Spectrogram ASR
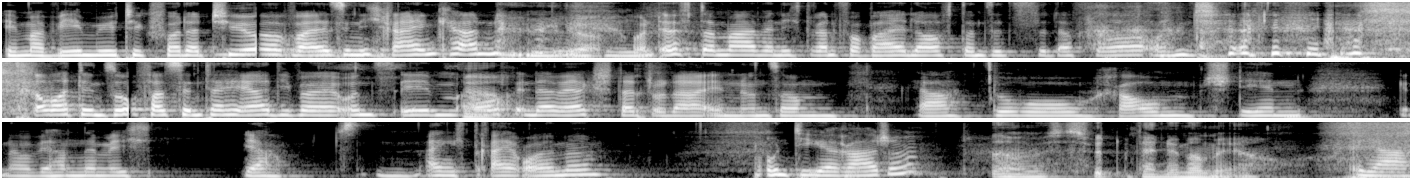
immer wehmütig vor der Tür, weil sie nicht rein kann. Und öfter mal, wenn ich dran vorbeilaufe, dann sitzt sie davor und trauert den Sofas hinterher, die bei uns eben Ja. auch in der Werkstatt oder in unserem ja, Büroraum stehen. Genau, wir haben nämlich ja eigentlich drei Räume und die Garage. Ähm, Es wird, werden immer mehr. Ja,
